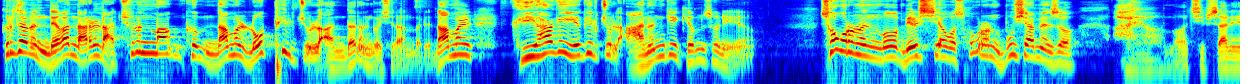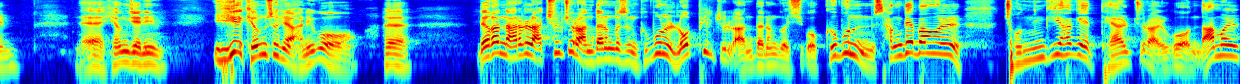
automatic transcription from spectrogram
그렇다면 내가 나를 낮추는 만큼 남을 높일 줄 안다는 것이란 말이에요. 남을 귀하게 여길 줄 아는 게 겸손이에요. 속으로는 뭐 멸시하고 속으로는 무시하면서 아유 뭐 집사님, 네 형제님 이게 겸손이 아니고 예, 내가 나를 낮출 줄 안다는 것은 그분을 높일 줄 안다는 것이고 그분 상대방을 존귀하게 대할 줄 알고 남을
